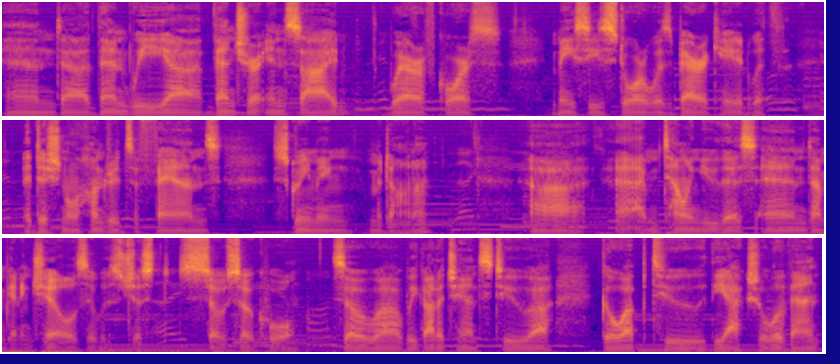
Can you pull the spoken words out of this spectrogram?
And uh, then we uh, venture inside, where, of course, Macy's store was barricaded with additional hundreds of fans screaming Madonna. Uh, I'm telling you this, and I'm getting chills. It was just so, so cool. So uh, we got a chance to uh, go up to the actual event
